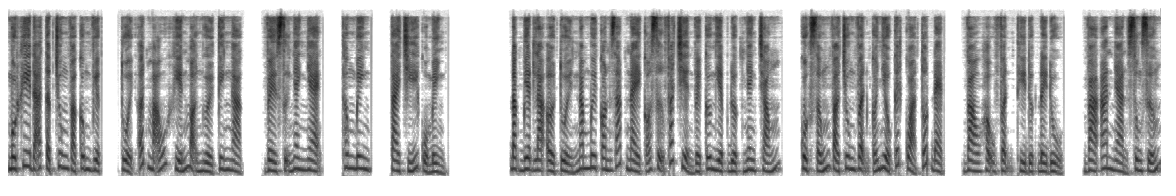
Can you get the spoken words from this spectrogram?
Một khi đã tập trung vào công việc, tuổi Ất Mão khiến mọi người kinh ngạc về sự nhanh nhẹn, thông minh, tài trí của mình. Đặc biệt là ở tuổi 50 con giáp này có sự phát triển về cơ nghiệp được nhanh chóng, cuộc sống vào trung vận có nhiều kết quả tốt đẹp, vào hậu vận thì được đầy đủ và an nhàn sung sướng.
